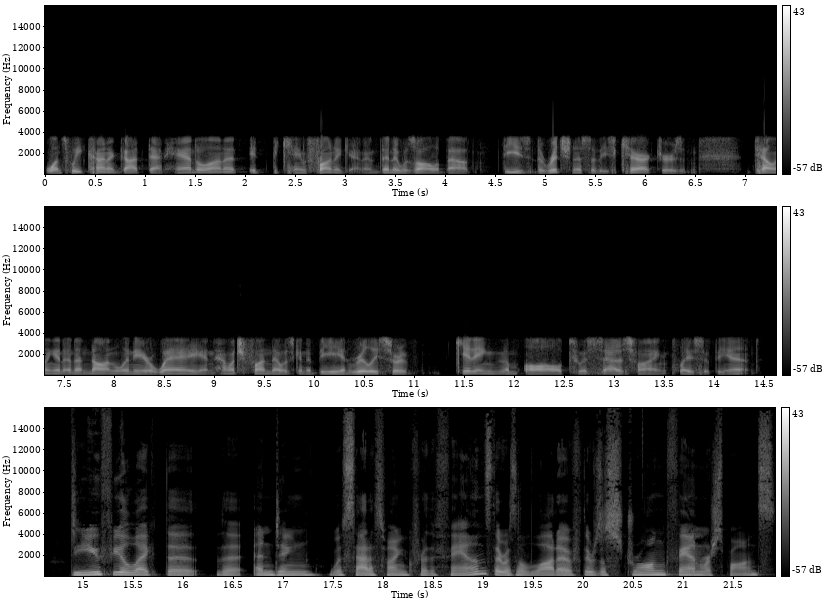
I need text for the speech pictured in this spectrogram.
Once we kind of got that handle on it, it became fun again, and then it was all about these the richness of these characters and telling it in a nonlinear way and how much fun that was going to be and really sort of getting them all to a satisfying place at the end. Do you feel like the the ending was satisfying for the fans? There was a lot of there was a strong fan response.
